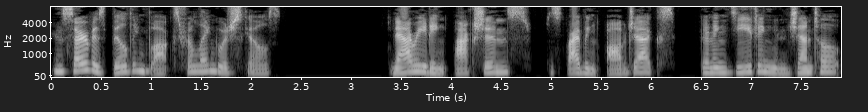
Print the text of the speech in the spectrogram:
can serve as building blocks for language skills. Narrating actions, describing objects, and engaging in gentle,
